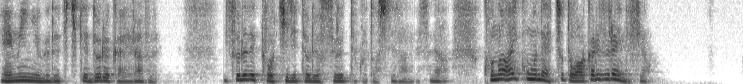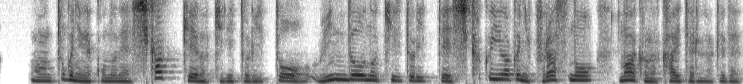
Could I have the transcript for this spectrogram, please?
メニューが出てきてどれか選ぶ。それでこう切り取りをするってことをしてたんですが、このアイコンがね、ちょっとわかりづらいんですよ。うん、特にね、このね、四角形の切り取りと、ウィンドウの切り取りって四角い枠にプラスのマークが書いてあるだけで、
